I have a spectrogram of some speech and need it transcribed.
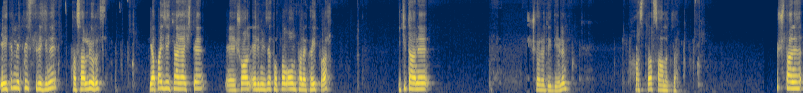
Eğitim ve test sürecini tasarlıyoruz. Yapay zekaya işte e, şu an elimizde toplam 10 tane kayıt var. 2 tane şöyle de diyelim hasta sağlıklı. 3 tane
